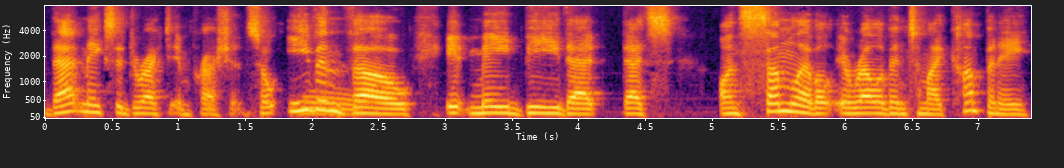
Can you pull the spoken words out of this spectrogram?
that makes a direct impression. So even though it may be that that's on some level irrelevant to my company,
